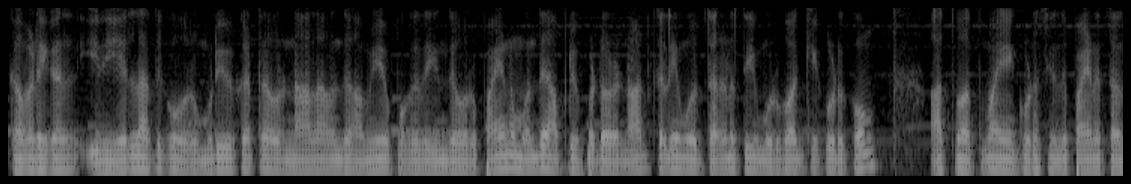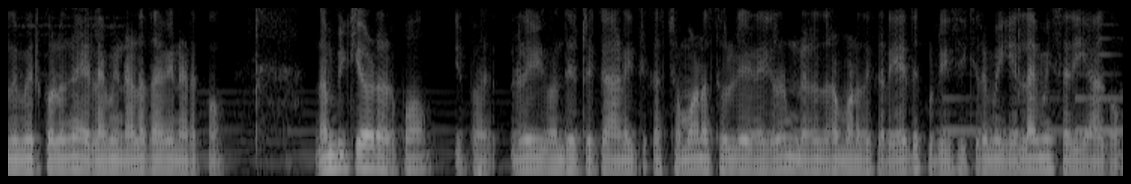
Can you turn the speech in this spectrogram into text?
கவலைகள் இது எல்லாத்துக்கும் ஒரு முடிவு கற்ற ஒரு நாளாக வந்து அமைய போகுது. இந்த ஒரு பயணம் வந்து அப்படிப்பட்ட ஒரு நாட்களையும் ஒரு தருணத்தையும் உருவாக்கி கொடுக்கும். ஆத்மார்த்தமாக என் கூட சேர்ந்து பயணத்தை வந்து மேற்கொள்ளுங்கள் எல்லாமே நல்லதாகவே நடக்கும். நம்பிக்கையோடு இருப்போம். இப்போ நிலவி வந்துட்டுருக்க அனைத்து கஷ்டமான சூழ்நிலைகளும் நிரந்தரமானது கிடையாது. கூடிய சீக்கிரமே எல்லாமே சரியாகும்.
